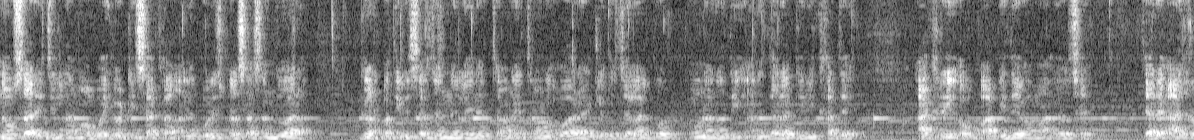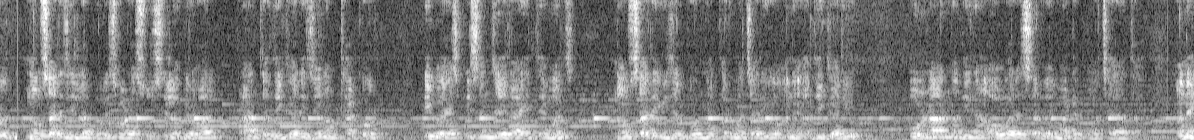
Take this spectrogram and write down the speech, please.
નવસારી જિલ્લામાં વહીવટી શાખા અને પોલીસ પ્રશાસન દ્વારા ગણપતિ વિસર્જનને લઈને ત્રણે ત્રણ ઓવારા એટલે કે જલાલપુર, પૂર્ણા નદી અને દરાગીરી ખાતે આખરી ઓપ આપી દેવામાં આવ્યો છે. ત્યારે આજરોજ નવસારી જિલ્લા પોલીસ વડા સુશીલ અગ્રવાલ, પ્રાંત અધિકારી જનમ ઠાકોર, ડીવાયએસપી સંજય રાય તેમજ નવસારી વિજલપુરના કર્મચારીઓ અને અધિકારીઓ પૂર્ણા નદીના અવારે સર્વે માટે પહોંચ્યા હતા અને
